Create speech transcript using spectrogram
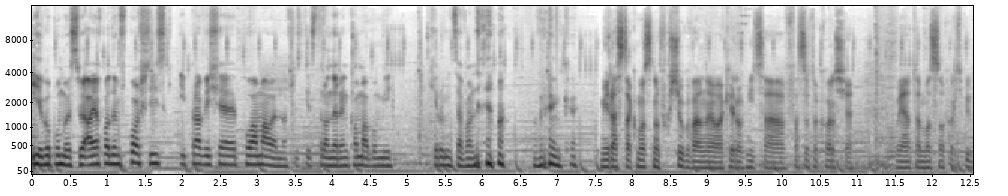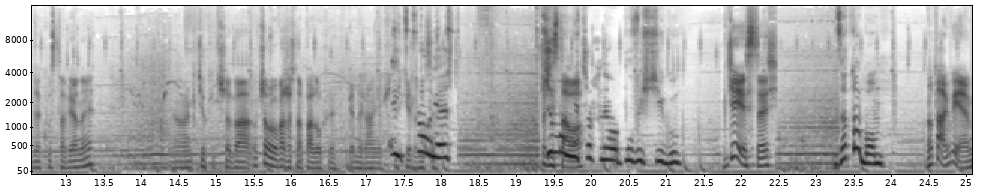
i jego pomysły. A ja wpadłem w poślizg i prawie się połamałem na wszystkie strony rękoma, bo mi kierownica walnęła w rękę. Mi raz tak mocno w kciuk walnęła kierownica w Assetto Corsie. Miałem tam mocno fortpivek ustawiony. Kciuki trzeba, trzeba uważać na paluchy generalnie przy tej Ej, co jest? Co się Czemu stało? mnie cofnęło pół wyścigu? Gdzie jesteś? Za tobą. No tak, wiem,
